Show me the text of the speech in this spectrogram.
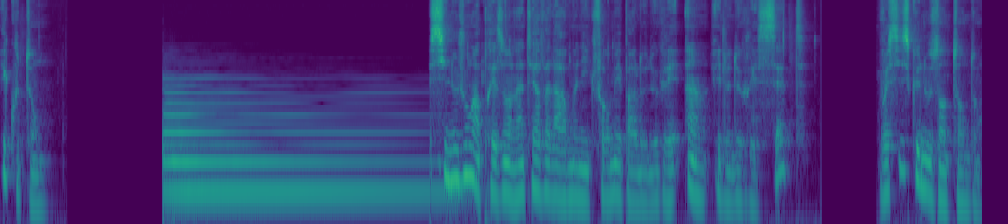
Écoutons. Si nous jouons à présent l'intervalle harmonique formé par le degré 1 et le degré 7, voici ce que nous entendons.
